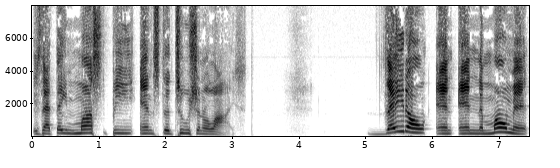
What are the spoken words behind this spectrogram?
is that they must be institutionalized. They don't and in the moment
